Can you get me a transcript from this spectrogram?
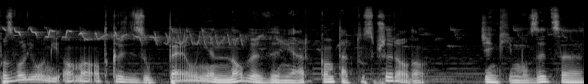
Pozwoliło mi ono odkryć zupełnie nowy wymiar kontaktu z przyrodą. Dzięki muzyce,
